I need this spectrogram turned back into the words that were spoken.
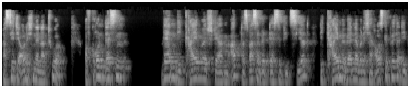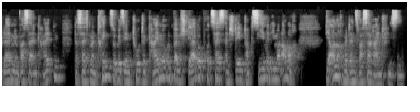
Passiert ja auch nicht in der Natur. Aufgrund dessen werden die Keime sterben ab, das Wasser wird desinfiziert, die Keime werden aber nicht herausgefiltert, die bleiben im Wasser enthalten. Das heißt, man trinkt so gesehen tote Keime und beim Sterbeprozess entstehen Toxine, die man auch noch, die auch noch mit ins Wasser reinfließen.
